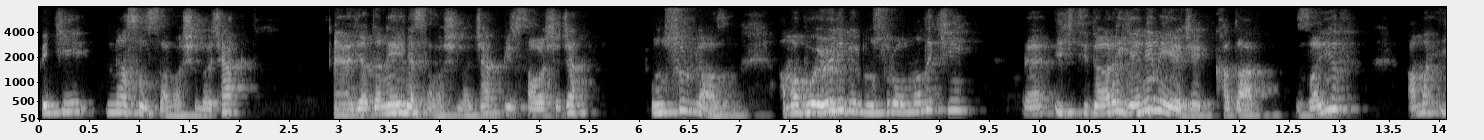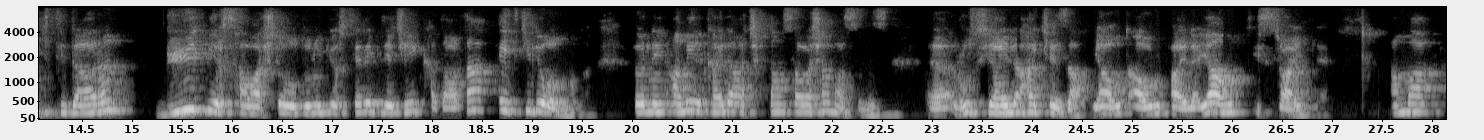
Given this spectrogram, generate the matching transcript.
Peki nasıl savaşılacak? E, ya da neyle savaşılacak? Bir savaşacak unsur lazım. Ama bu öyle bir unsur olmalı ki e, iktidarı yenemeyecek kadar zayıf ama iktidarın büyük bir savaşta olduğunu gösterebileceği kadar da etkili olmalı. Örneğin Amerika ile açıktan savaşamazsınız. Rusya ile hakeza yahut Avrupa ile yahut İsrail ile. Ama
